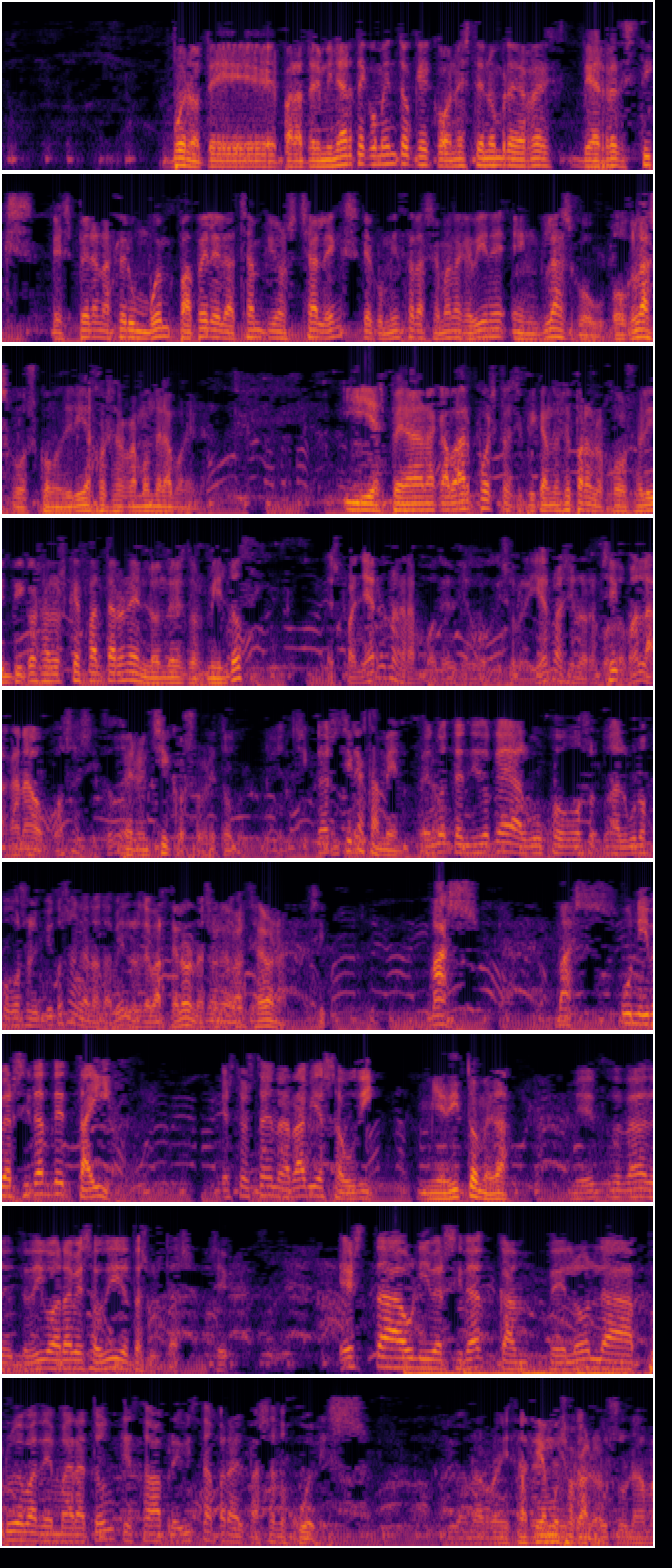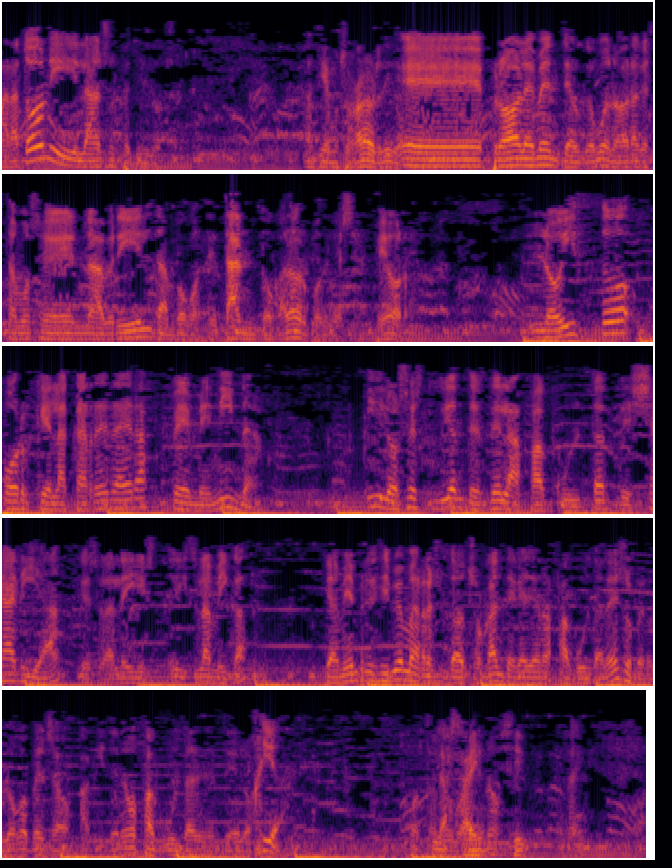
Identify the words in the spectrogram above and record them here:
Bueno, te, para terminar te comento que con este nombre de Red, de Red Sticks esperan hacer un buen papel en la Champions Challenge que comienza la semana que viene en Glasgow, o Glasgow, como diría José Ramón de la Morena. Y esperan acabar pues clasificándose para los Juegos Olímpicos a los que faltaron en Londres 2012. España era una gran potencia en hockey sobre hierba, si no recuerdo Sí. mal, ha ganado cosas y todo. Pero en chicos sobre todo. en chicas, en chicas también, Tengo pero- entendido que algún juegos, algunos Juegos Olímpicos han ganado también, los de Barcelona. Los de. Barcelona, sí. Más. Más. Universidad de Taif. Esto está en Arabia Saudí. Miedito me da. Te te digo Arabia Saudí y ya te asustas. Esta universidad canceló la prueba de maratón que estaba prevista para el pasado jueves. Iban a organizar Hacía mucho calor. una maratón y la han suspendido. Hacía mucho calor, digo. Eh, probablemente, aunque bueno, ahora que estamos en abril tampoco hace tanto calor, podría ser peor. Lo hizo porque la carrera era femenina y los estudiantes de la facultad de Sharia, que es la ley is- islámica, que a mí en principio me ha resultado chocante que haya una facultad de eso, pero luego he pensado, aquí tenemos facultades de teología. Tanto, Las ¿por qué hay, no? sí. Las hay.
